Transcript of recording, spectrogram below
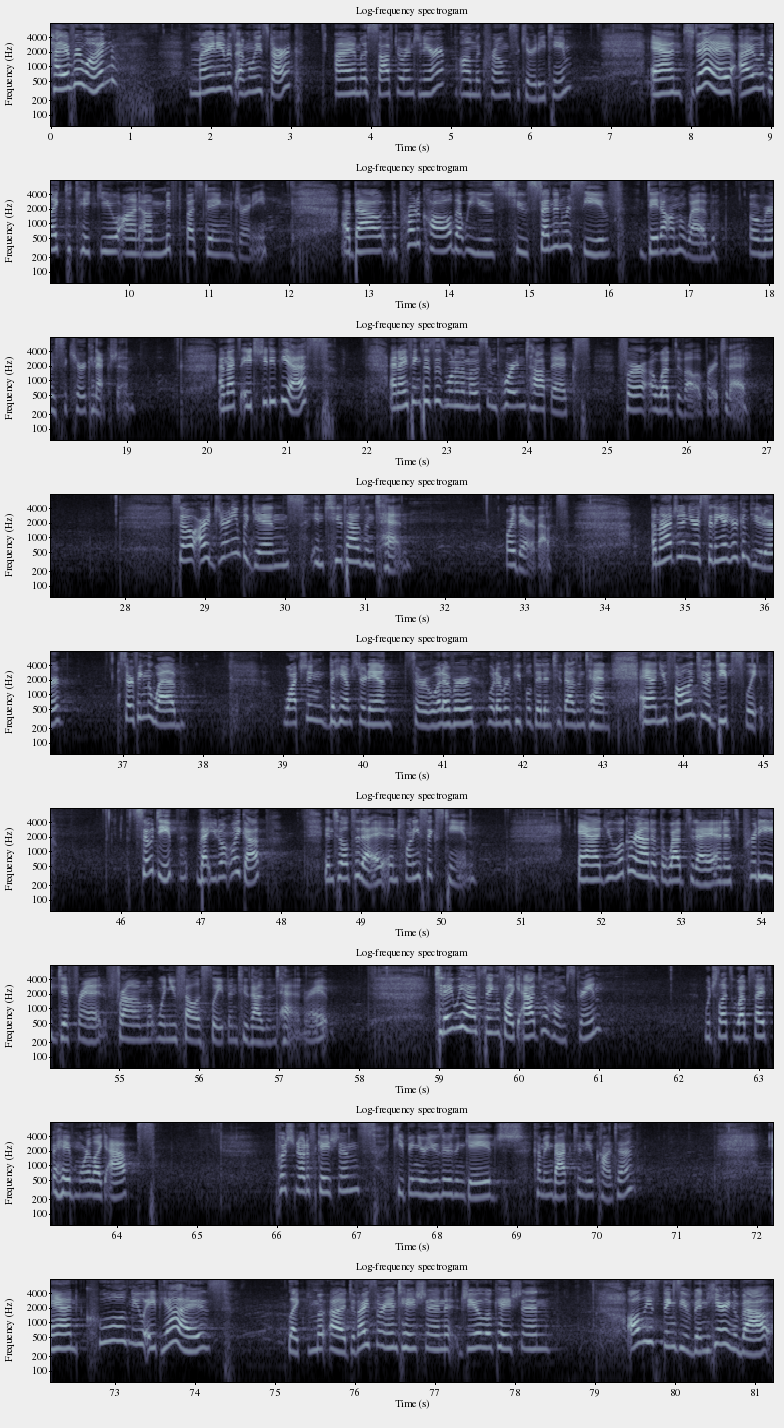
Hi, everyone. My name is Emily Stark. I'm a software engineer on the Chrome security team. And today, I would like to take you on a myth-busting journey about the protocol that we use to send and receive data on the web over a secure connection. And that's HTTPS. And I think this is one of the most important topics for a web developer today. So our journey begins in 2010, or thereabouts. Imagine you're sitting at your computer, surfing the web, watching the hamster dance or whatever, whatever people did in 2010, and you fall into a deep sleep. So deep that you don't wake up until today, in 2016. And you look around at the web today, and it's pretty different from when you fell asleep in 2010, right? Today we have things like add to home screen, which lets websites behave more like apps. Push notifications, keeping your users engaged, coming back to new content. And cool new APIs like uh, device orientation, geolocation, all these things you've been hearing about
